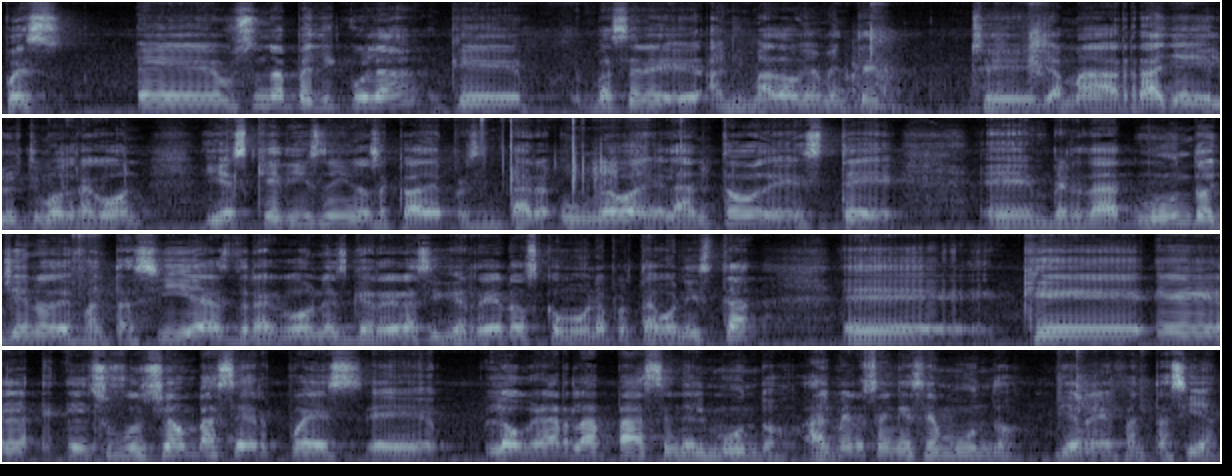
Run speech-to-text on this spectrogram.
pues eh, es una película que va a ser eh, animada, obviamente. Se llama Raya y el último dragón. Y es que Disney nos acaba de presentar un nuevo adelanto de este en verdad mundo lleno de fantasías, dragones, guerreras y guerreros como una protagonista, eh, que su función va a ser pues eh, lograr la paz en el mundo, al menos en ese mundo lleno de fantasía.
